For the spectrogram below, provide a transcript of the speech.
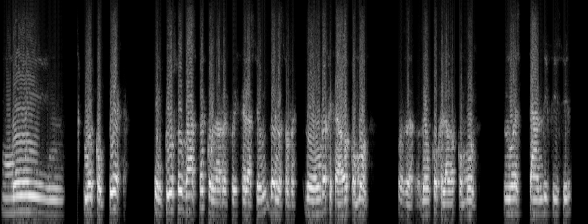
muy, muy compleja. Incluso basta con la refrigeración de, nuestro, de un refrigerador común. o sea, de un congelador común. No es tan difícil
